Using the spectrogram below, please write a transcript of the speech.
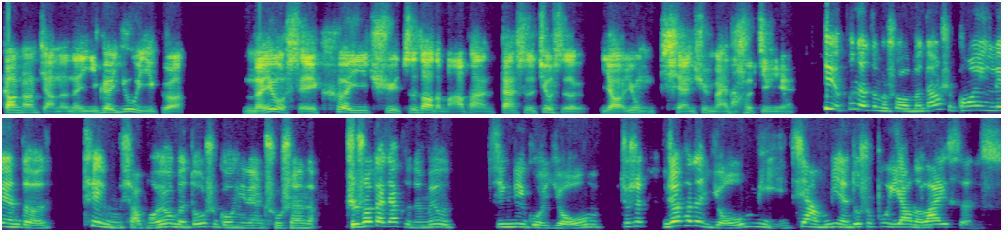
刚刚讲的那一个又一个。没有谁刻意去制造的麻烦，但是就是要用钱去买到的经验。这也不能这么说，我们当时供应链的 team 小朋友们都是供应链出身的，只是说大家可能没有经历过油，就是你知道它的油、米、酱、面都是不一样的 license，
